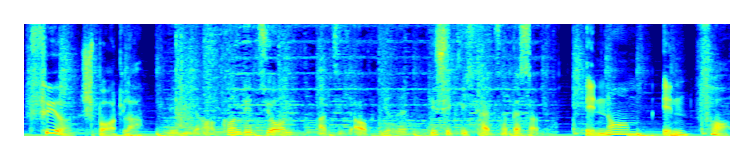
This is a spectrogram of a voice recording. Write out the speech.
Für Sportler. Neben ihrer Kondition hat sich auch ihre Geschicklichkeit verbessert. Enorm in Form.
